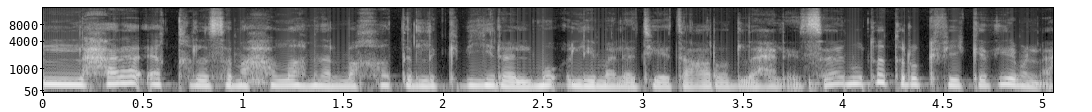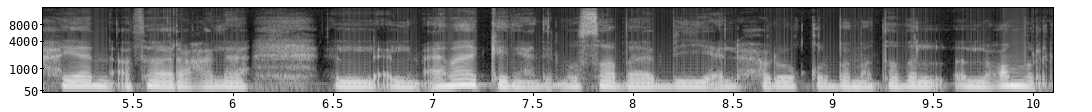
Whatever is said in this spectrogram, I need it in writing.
الحرائق لا سمح الله من المخاطر الكبيرة المؤلمة التي يتعرض لها الإنسان وتترك في كثير من الأحيان أثار على الأماكن يعني المصابة بالحروق ربما تظل العمر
